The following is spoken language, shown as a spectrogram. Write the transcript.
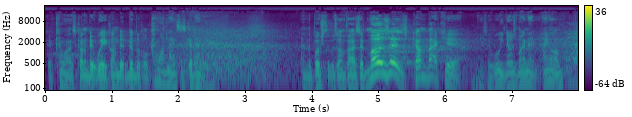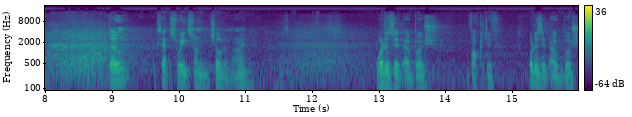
Okay, come on, it's gone a bit weird, gone a bit biblical. Come on, lads, let's get down here. And the bush that was on fire said, Moses, come back here. He said, Oh, he knows my name. Hang on. Don't accept sweets from children, all right? What is it, oh bush? Vocative. What is it, oh bush?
